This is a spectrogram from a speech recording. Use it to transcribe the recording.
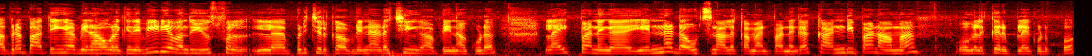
அப்புறம் பார்த்தீங்க அப்படின்னா உங்களுக்கு இந்த வீடியோ வந்து யூஸ்ஃபுல் இல்லை பிடிச்சிருக்கு அப்படின்னு நினச்சிங்க அப்படின்னா கூட லைக் பண்ணுங்கள் என்ன டவுட்ஸ்னாலும் கமெண்ட் பண்ணுங்கள் கண்டிப்பாக நாம் உங்களுக்கு ரிப்ளை கொடுப்போம்.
